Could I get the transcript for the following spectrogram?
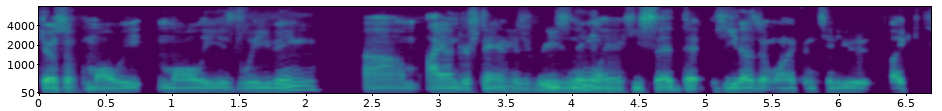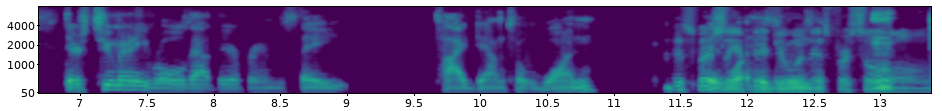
Joseph Mawle Mawle is leaving. Um, I understand his reasoning. Like he said that he doesn't want to continue. Like there's too many roles out there for him to stay tied down to one. especially if they're doing reason- this for so long.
